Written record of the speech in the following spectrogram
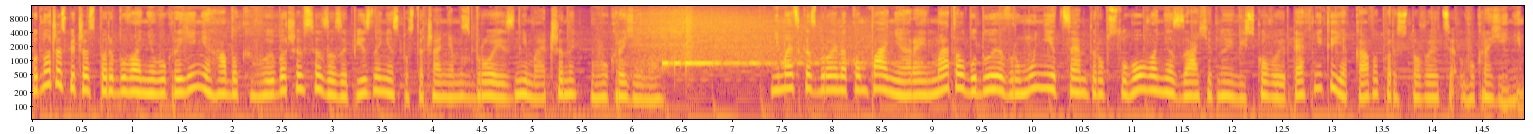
Водночас, під час перебування в Україні Габик вибачився за запізнення з постачанням зброї з Німеччини в Україну. Німецька збройна компанія Rheinmetall будує в Румунії центр обслуговування західної військової техніки, яка використовується в Україні.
